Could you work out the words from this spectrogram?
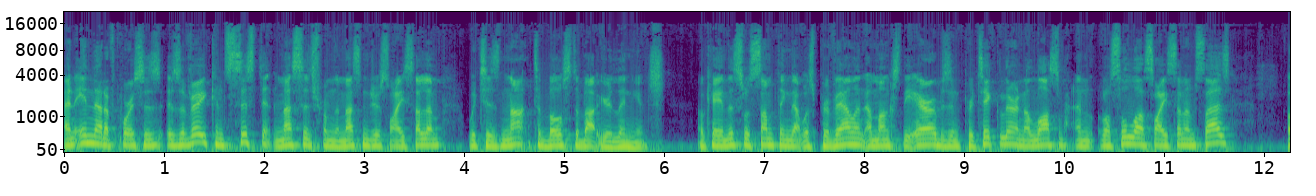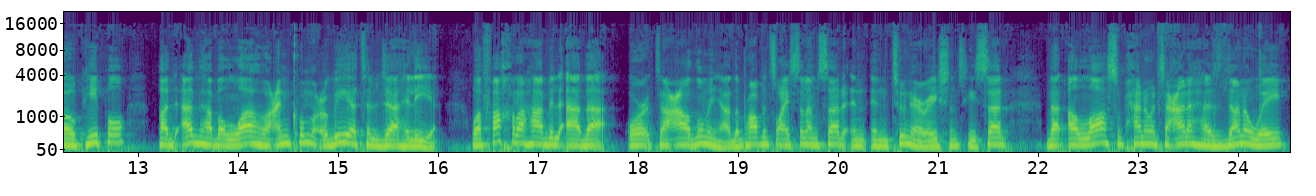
And in that, of course, is, is a very consistent message from the Messenger وسلم, which is not to boast about your lineage. Okay, and this was something that was prevalent amongst the Arabs in particular, and Allah and Rasulullah وسلم says, O people, قد أذهب الله عنكم عبية الجاهلية وَفَخْرَهَا بِالْآبَاءِ Or تَعَاظُمِهَا The Prophet ﷺ said in, in two narrations, he said that Allah subhanahu wa ta'ala has done away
